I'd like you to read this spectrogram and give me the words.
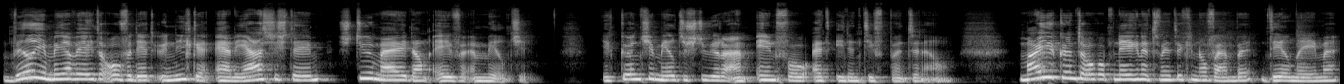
Wil je meer weten over dit unieke RDA-systeem? Stuur mij dan even een mailtje. Je kunt je mailtje sturen aan info.identief.nl. Maar je kunt ook op 29 november deelnemen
